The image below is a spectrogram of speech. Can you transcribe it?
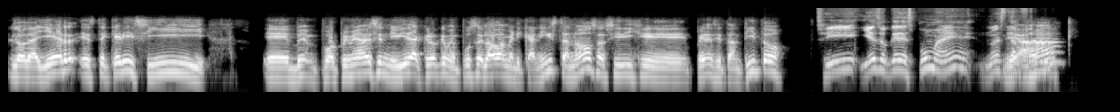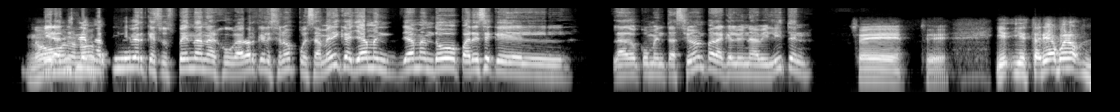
lo de ayer, este, Kerry, sí eh, por primera vez en mi vida creo que me puse el lado americanista, ¿no? O sea, sí dije, espérense tantito. Sí, y eso que eres Puma, ¿eh? No está Ajá. No, Mira, dice Martín Liber que suspendan al jugador que lesionó. Pues América ya, ya mandó, parece que la documentación para que lo inhabiliten. Sí, sí. Y, estaría, bueno,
